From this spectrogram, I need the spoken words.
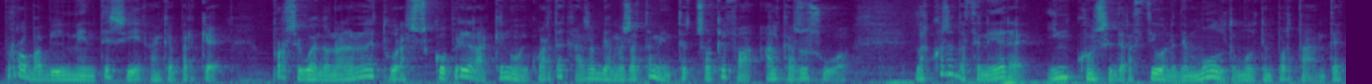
probabilmente sì, anche perché proseguendo nella lettura scoprirà che noi, guarda caso, abbiamo esattamente ciò che fa al caso suo. La cosa da tenere in considerazione ed è molto molto importante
